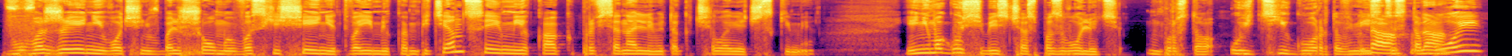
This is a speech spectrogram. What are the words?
в уважении, в очень в большом и в восхищении твоими компетенциями, как профессиональными, так и человеческими. Я не могу себе сейчас позволить просто уйти гордо вместе да, с тобой. Да.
